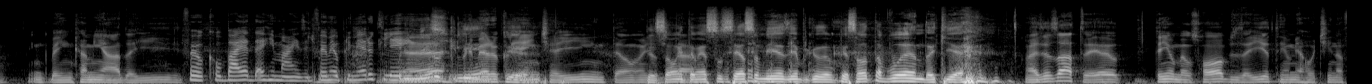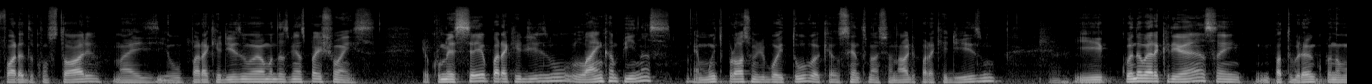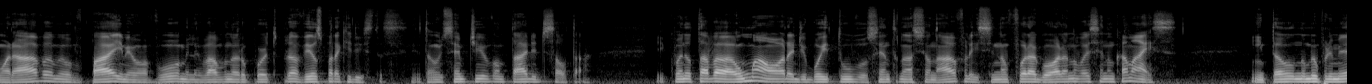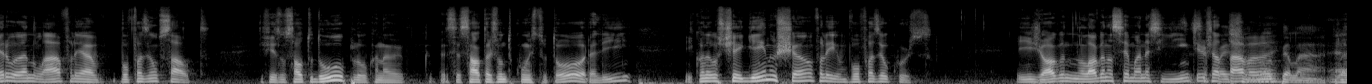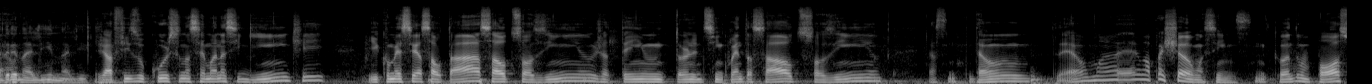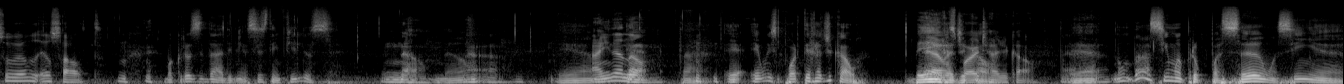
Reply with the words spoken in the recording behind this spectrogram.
bem encaminhado aí. Foi o cobaia DR+, ele foi meu primeiro cliente. É, primeiro cliente. Primeiro cliente aí, então... Pessoal, tá... então é sucesso mesmo, porque o pessoal tá voando aqui. É. Mas exato, eu tenho meus hobbies aí, eu tenho minha rotina fora do consultório, mas o paraquedismo é uma das minhas paixões. Eu comecei o paraquedismo lá em Campinas, é muito próximo de Boituva, que é o Centro Nacional de Paraquedismo. E quando eu era criança, em, em, Pato Branco, quando eu morava, meu pai e meu avô me levavam no aeroporto para ver os paraquedistas. Então eu sempre tive vontade de saltar. E quando eu estava a uma hora de Boituva, o Centro Nacional, eu falei: se não for agora, não vai ser nunca mais. Então, no meu primeiro ano lá, eu falei: ah, vou fazer um salto. E fiz um salto duplo, quando você salta junto com o instrutor ali. E quando eu cheguei no chão, eu falei: vou fazer o curso. E jogo, logo na semana seguinte Você eu já estava. pela, pela é, adrenalina ali. Já fiz o curso na semana seguinte e comecei a saltar, salto sozinho. Já tenho em torno de 50 saltos sozinho. Então é uma, é uma paixão, assim. Quando posso, eu, eu salto. Uma curiosidade minha: vocês têm filhos? Não. Não? É, Ainda não. É, tá. é, é um esporte radical. Bem é um radical. esporte radical. É. é. Não dá assim uma preocupação, assim. É...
